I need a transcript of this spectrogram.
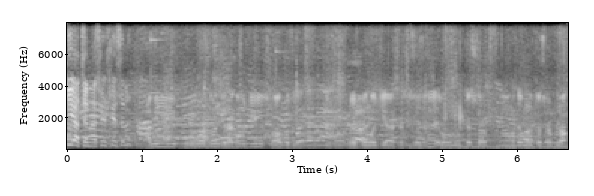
কি আছেন? অ্যাসোসিয়েশনে আমি পূর্ব বর্ধমান জেলা কমিটির সভাপতি আছি ওয়েস্ট বেঙ্গল জিআরএস অ্যাসোসিয়েশনের এবং মন্তেশ্বর আমাদের মন্তেশ্বর ব্লক।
